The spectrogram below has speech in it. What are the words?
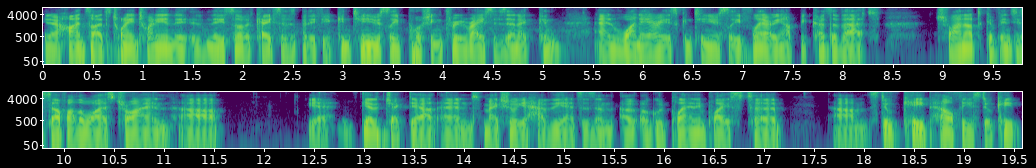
you know, hindsight's twenty twenty in, the, in these sort of cases. But if you're continuously pushing through races and it can, and one area is continuously flaring up because of that, try not to convince yourself otherwise. Try and, uh, yeah, get it checked out and make sure you have the answers and a, a good plan in place to um, still keep healthy, still keep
